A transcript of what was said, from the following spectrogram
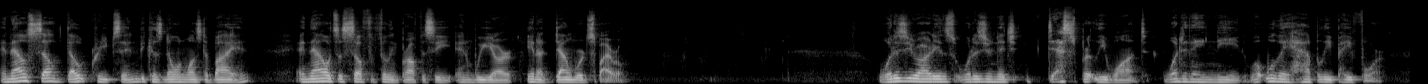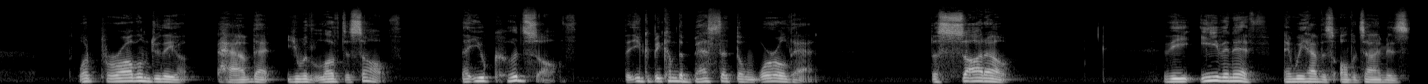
And now self doubt creeps in because no one wants to buy it. And now it's a self fulfilling prophecy and we are in a downward spiral. What does your audience, what does your niche desperately want? What do they need? What will they happily pay for? What problem do they have that you would love to solve, that you could solve? That you could become the best at the world at. The sought out. The even if, and we have this all the time, is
